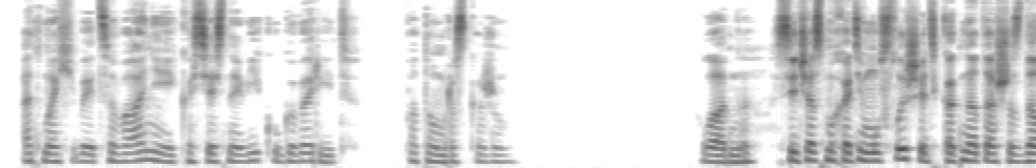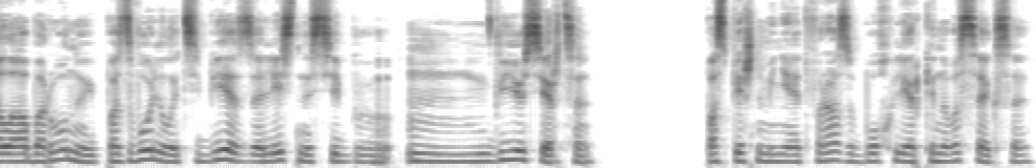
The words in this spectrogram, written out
— отмахивается Ваня и, косясь на Вику, говорит. «Потом расскажу». Ладно, сейчас мы хотим услышать, как Наташа сдала оборону и позволила тебе залезть на себя... в ее сердце. Поспешно меняет фразу бог Леркиного секса.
